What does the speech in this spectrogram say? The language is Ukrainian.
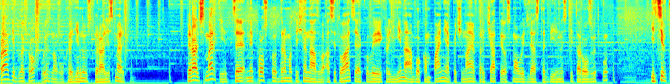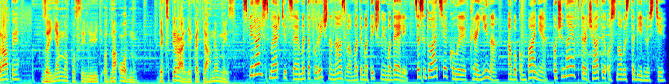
Насправді BlackRock визнав Україну в спіралі смерті. Спіраль смерті це не просто драматична назва, а ситуація, коли країна або компанія починає втрачати основи для стабільності та розвитку, і ці втрати взаємно посилюють одна одну, як спіраль, яка тягне вниз. Спіраль смерті це метафорична назва математичної моделі. Це ситуація, коли країна або компанія починає втрачати основи стабільності.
